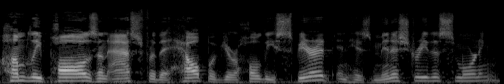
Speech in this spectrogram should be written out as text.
humbly pause and ask for the help of your Holy Spirit in his ministry this morning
